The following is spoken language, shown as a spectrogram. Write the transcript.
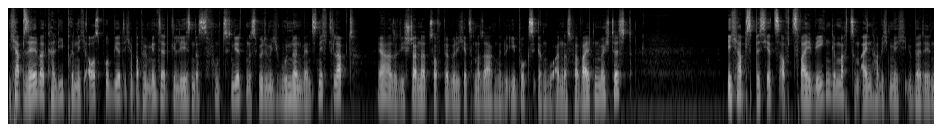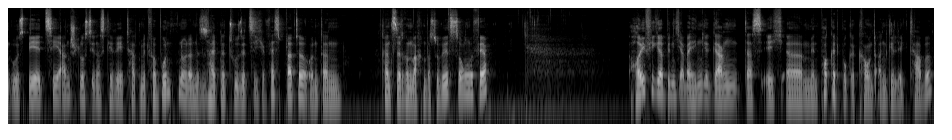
Ich habe selber Calibre nicht ausprobiert. Ich habe aber im Internet gelesen, dass es funktioniert und es würde mich wundern, wenn es nicht klappt. Ja, also die Standardsoftware würde ich jetzt mal sagen, wenn du E-Books irgendwo anders verwalten möchtest. Ich habe es bis jetzt auf zwei Wegen gemacht. Zum einen habe ich mich über den USB-C-Anschluss, den das Gerät hat, mit verbunden und dann ist es halt eine zusätzliche Festplatte und dann kannst du drin machen, was du willst, so ungefähr. Häufiger bin ich aber hingegangen, dass ich äh, mir einen Pocketbook-Account angelegt habe.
